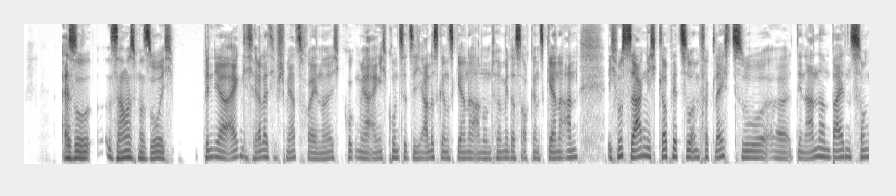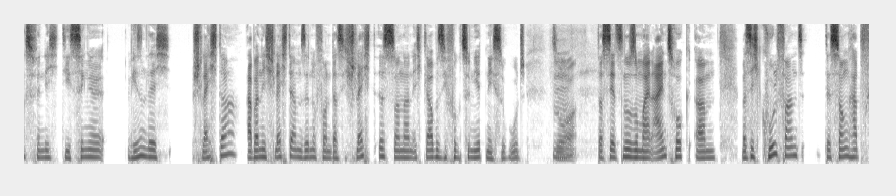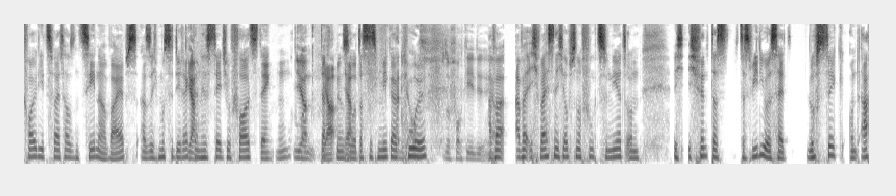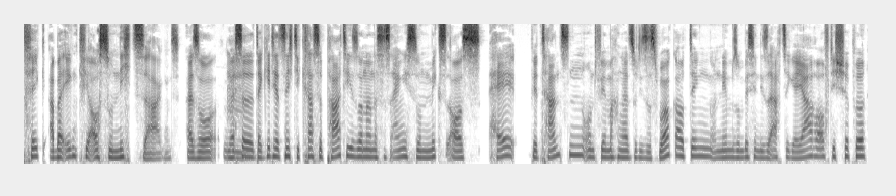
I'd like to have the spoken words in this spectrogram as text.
Also, sagen wir es mal so, ich bin ja eigentlich relativ schmerzfrei. Ne? Ich gucke mir ja eigentlich grundsätzlich alles ganz gerne an und höre mir das auch ganz gerne an. Ich muss sagen, ich glaube jetzt so im Vergleich zu äh, den anderen beiden Songs finde ich die Single wesentlich schlechter, aber nicht schlechter im Sinne von, dass sie schlecht ist, sondern ich glaube, sie funktioniert nicht so gut. So, mhm. das ist jetzt nur so mein Eindruck. Ähm, was ich cool fand, der Song hat voll die 2010er Vibes. Also ich musste direkt ja. an His State You Falls denken ja. und dachte ja, mir so, das ist mega Hatte cool. sofort die Idee. Aber, aber ich weiß nicht, ob es noch funktioniert und ich, ich finde, dass das Video ist halt lustig und affig, aber irgendwie auch so nichtssagend. Also, mhm. weißt du, da geht jetzt nicht die krasse Party, sondern es ist eigentlich so ein Mix aus, hey, wir tanzen und wir machen halt so dieses Workout-Ding und nehmen so ein bisschen diese 80er Jahre auf die Schippe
